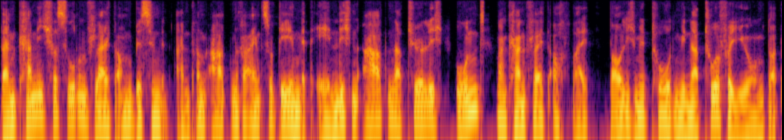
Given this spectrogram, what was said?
dann kann ich versuchen, vielleicht auch ein bisschen mit anderen Arten reinzugehen, mit ähnlichen Arten natürlich. Und man kann vielleicht auch waldbauliche Methoden wie Naturverjüngung dort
